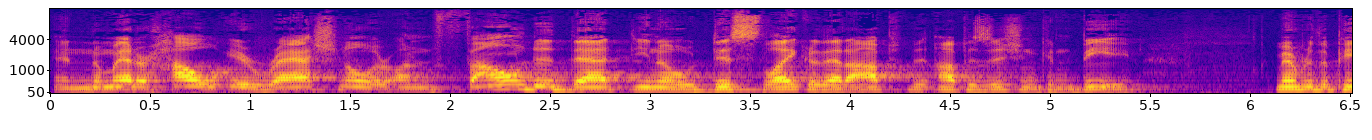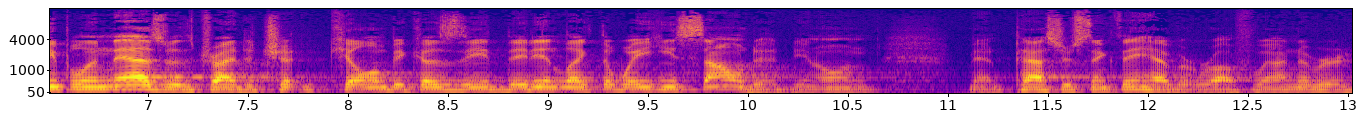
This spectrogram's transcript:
And no matter how irrational or unfounded that you know, dislike or that op- opposition can be, remember the people in Nazareth tried to ch- kill him because they, they didn't like the way he sounded, you know. And man, pastors think they have it rough. Well, I never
